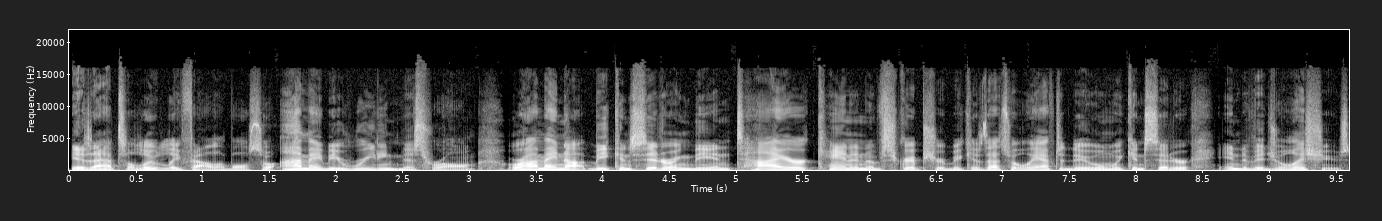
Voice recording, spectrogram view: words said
is absolutely fallible, so I may be reading this wrong, or I may not be considering the entire canon of Scripture, because that's what we have to do when we consider individual issues.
